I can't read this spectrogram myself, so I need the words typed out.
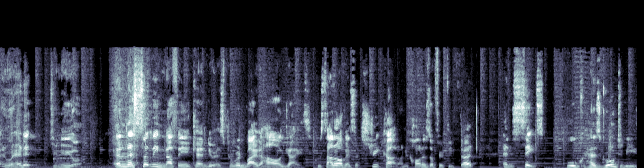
And we're headed to New York. And there's certainly nothing you can do, as proven by the Halal Guys, who started off as a street cart on the corners of 53rd and 6th, who has grown to be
